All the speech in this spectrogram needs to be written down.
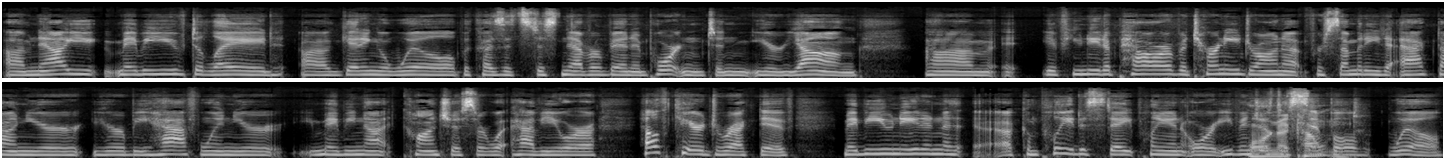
um, now you maybe you've delayed uh, getting a will because it's just never been important and you're young. Um, if you need a power of attorney drawn up for somebody to act on your your behalf when you're maybe not conscious or what have you, or a healthcare directive, maybe you need an, a complete estate plan or even Or just a simple will.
